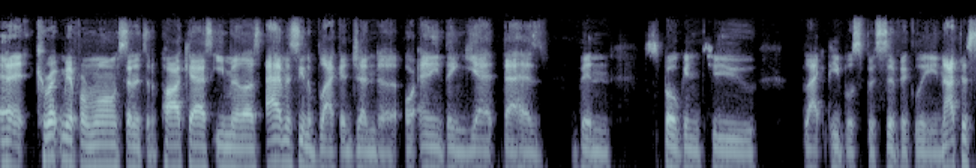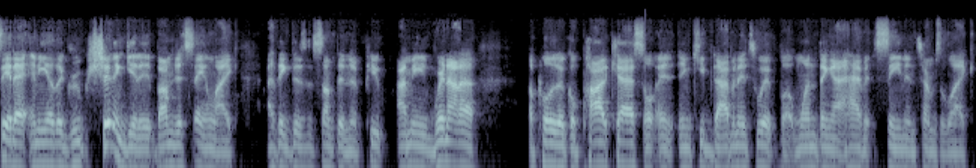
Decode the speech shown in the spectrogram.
and correct me if I'm wrong, send it to the podcast, email us. I haven't seen a black agenda or anything yet that has been spoken to black people specifically. Not to say that any other group shouldn't get it, but I'm just saying like I think this is something that people I mean, we're not a a political podcast so, and, and keep diving into it, but one thing I haven't seen in terms of like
